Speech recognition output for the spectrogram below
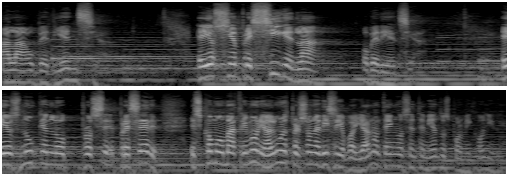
a la obediencia ellos siempre siguen la obediencia. Ellos nunca lo preceden. Es como matrimonio. Algunas personas dicen, pues ya no tengo sentimientos por mi cónyuge.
